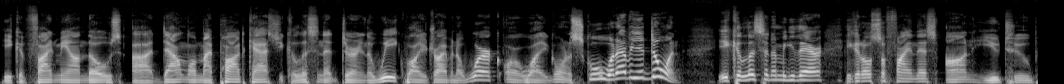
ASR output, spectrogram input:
You can find me on those. Uh, download my podcast. You can listen to it during the week while you're driving to work or while you're going to school, whatever you're doing. You can listen to me there. You can also find this on YouTube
